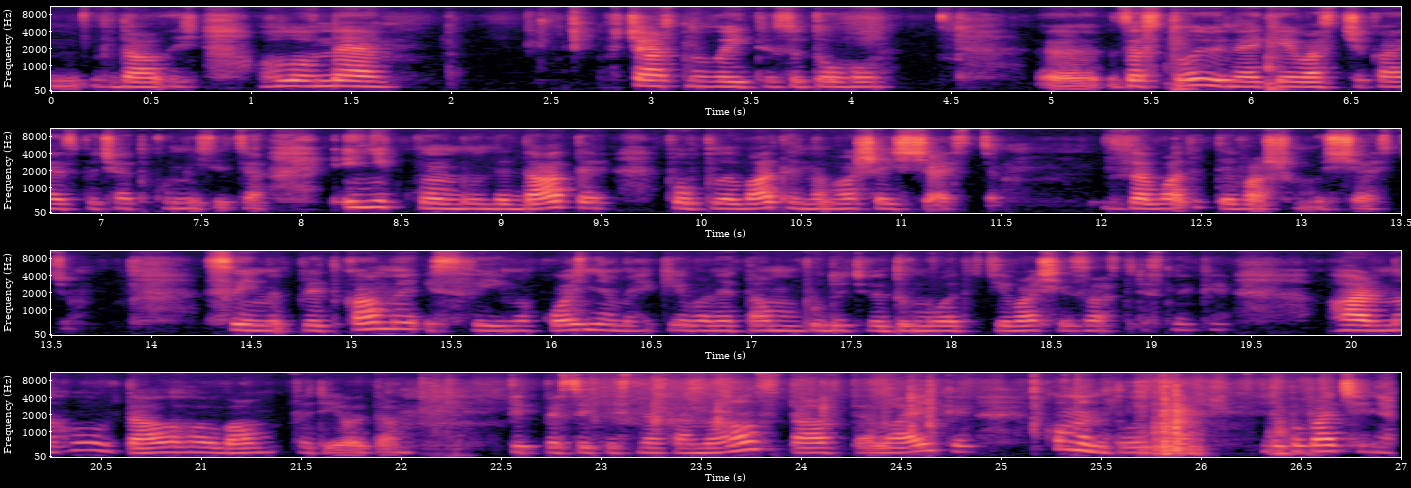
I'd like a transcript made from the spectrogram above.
вдалий. Головне вчасно вийти з того е, застою, на який вас чекає з початку місяця, і нікому не дати повпливати на ваше щастя, завадити вашому щастю своїми плітками і своїми кознями, які вони там будуть видумувати, ті ваші застрісники. Гарного, вдалого вам періоду. Підписуйтесь на канал, ставте лайки, коментуйте. До побачення!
